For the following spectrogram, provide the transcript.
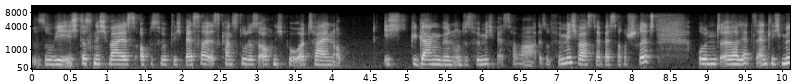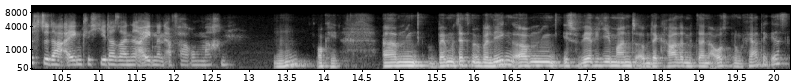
So wie ich das nicht weiß, ob es wirklich besser ist, kannst du das auch nicht beurteilen, ob ich gegangen bin und es für mich besser war. Also für mich war es der bessere Schritt und äh, letztendlich müsste da eigentlich jeder seine eigenen Erfahrungen machen. Mhm, okay. Ähm, wenn wir uns jetzt mal überlegen, ähm, ich wäre jemand, ähm, der gerade mit seiner Ausbildung fertig ist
